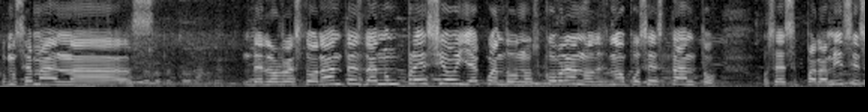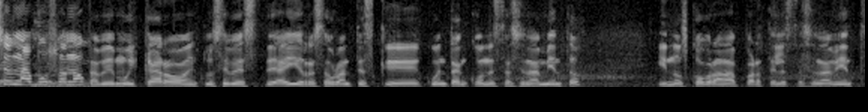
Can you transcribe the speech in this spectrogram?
¿cómo se llaman? de los restaurantes dan un precio y ya cuando nos cobran nos dicen, no, pues es tanto. O sea, para mí sí es un abuso, ¿no? También muy caro, inclusive este, hay restaurantes que cuentan con estacionamiento y nos cobran aparte el estacionamiento.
